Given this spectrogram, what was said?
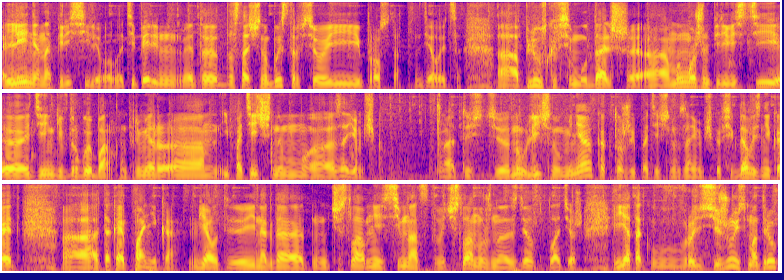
лень она пересиливала. Теперь это достаточно быстро все и просто делается. А, плюс ко всему, дальше а, мы можем перевести э, деньги в другой банк, например, э, ипотечным э, заемщикам. А, то есть, э, ну, лично у меня, как тоже ипотечного заемщика, всегда возникает а, такая паника. Я вот э, иногда числа, меня 17 числа нужно сделать платеж. И я так вроде сижу и смотрю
